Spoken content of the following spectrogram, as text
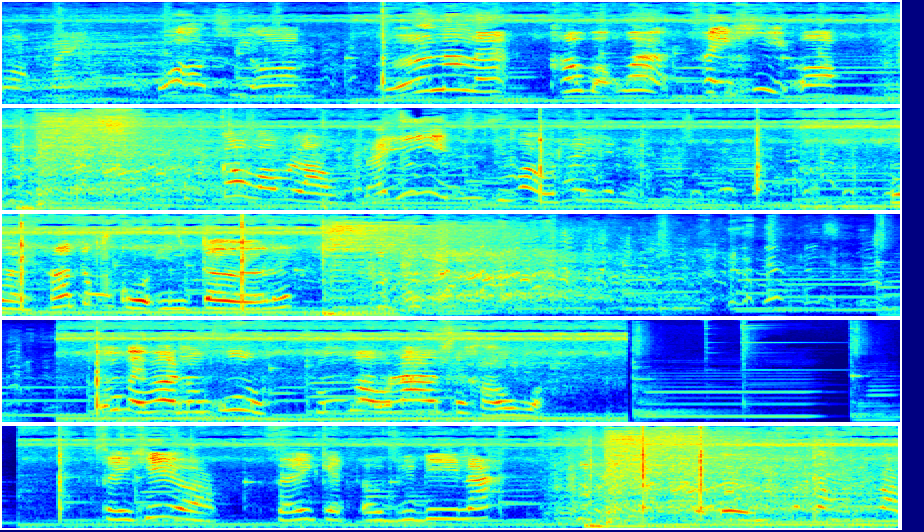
ออกไหมว่าเอาขี้ออก เออนั่นแหละ เขาบอกว่าใส่ขี้ออก ก็เอาเราได้มึงคิดว่าเอาไทยกันเนี่ยเฮ้ยเขาต้องโกอินเตอร์เลยมึงไปว่าน้องกูมึงว่าเล่าใส่เขาบ่ใส่ขี้ออก ใส่เก็ดออกดีๆนะเออต้องเล่า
